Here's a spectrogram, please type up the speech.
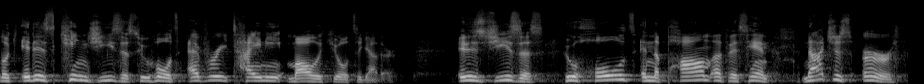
Look, it is King Jesus who holds every tiny molecule together. It is Jesus who holds in the palm of his hand not just earth,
